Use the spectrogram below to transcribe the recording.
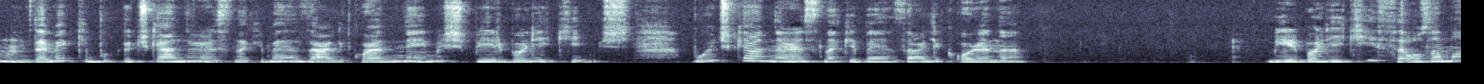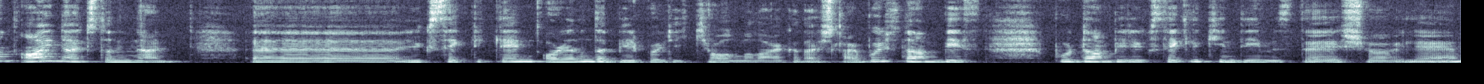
Demek ki bu üçgenler arasındaki benzerlik oranı neymiş? 1 bölü 2'ymiş. Bu üçgenler arasındaki benzerlik oranı 1 bölü 2 ise o zaman aynı açıdan inen e, yüksekliklerin oranı da 1 bölü 2 olmalı arkadaşlar. Bu yüzden biz buradan bir yükseklik indiğimizde şöyle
